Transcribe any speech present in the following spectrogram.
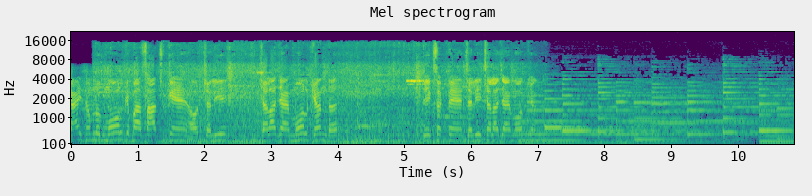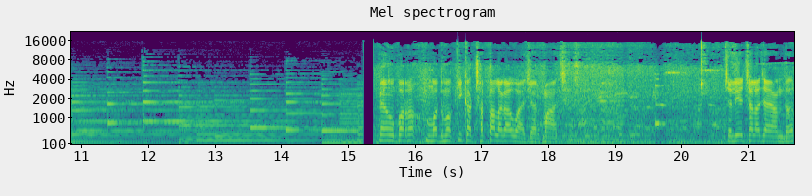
गाइस हम लोग मॉल के पास आ चुके हैं और चलिए, चला जाए मॉल के अंदर। देख सकते हैं, चलिए, चला जाए मॉल के अंदर। ऊपर मधुमक्खी का छत्ता लगा हुआ है, चार पाँच। चलिए, चला जाए अंदर।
